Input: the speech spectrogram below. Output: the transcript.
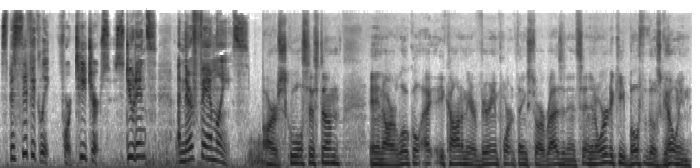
specifically for teachers, students, and their families. Our school system and our local economy are very important things to our residents. And in order to keep both of those going,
